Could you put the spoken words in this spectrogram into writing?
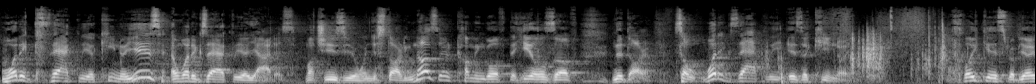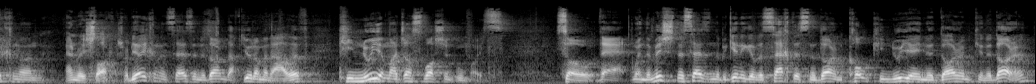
what exactly a kino is and what exactly a yad is. Much easier when you're starting nazir, coming off the heels of nadar. So, what exactly is a kino? Achloikis, Rabbi Yochanan, and Reish Lakish. Rabbi Yochanan says in the Dharm Daf Yuram and Aleph, kinuyim are just loshen umois. So that when the Mishnah says in the beginning of a Sechtes Nadarim, Kol Kinuye Nadarim Kinadarim,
